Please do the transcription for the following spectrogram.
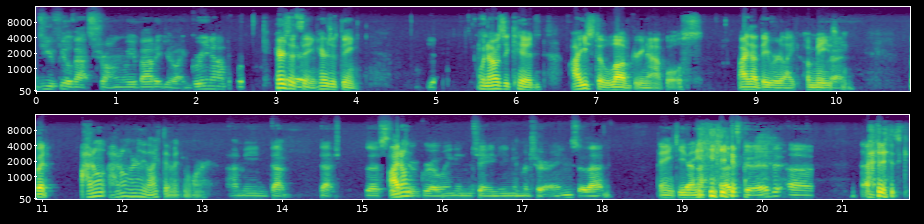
do you feel that strongly about it you're like green apple Here's the thing. Here's the thing. Yeah. When I was a kid, I used to love green apples. I thought they were like amazing. Okay. But I don't. I don't really like them anymore. I mean that that the I don't- you're growing and changing and maturing so that Thank you. yeah, thank you. that's good uh, That is good.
